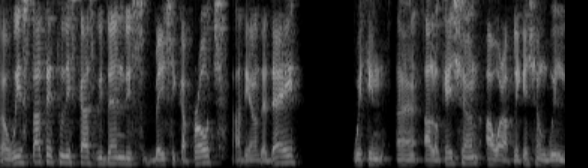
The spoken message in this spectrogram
So we started to discuss with them this basic approach. At the end of the day, within uh, allocation, our application will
